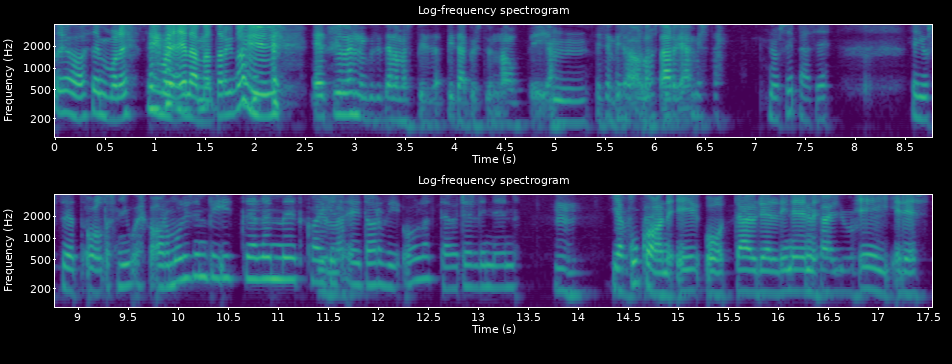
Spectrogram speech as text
No joo, semmoinen, semmoinen elämäntarina niin. sitten. Että kyllä niin sit elämästä pitää, pitää pystyä nauttimaan ja, mm, ja sen pitää olla pärjäämistä. No sepä se. Ja just se, että oltaisiin niinku ehkä armollisempi itsellemme, että kaikessa Kyllä. ei tarvi olla täydellinen. Hmm. Ja kukaan se. ei ole täydellinen, ei edes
